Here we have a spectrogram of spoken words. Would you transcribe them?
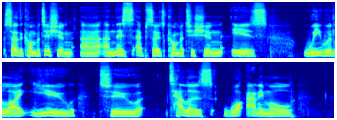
So the competition, uh, and this episode's competition is: we would like you to tell us what animal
